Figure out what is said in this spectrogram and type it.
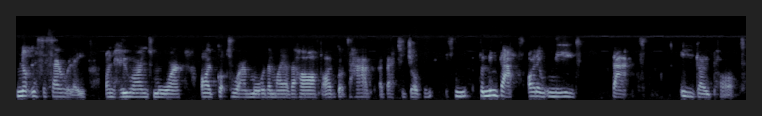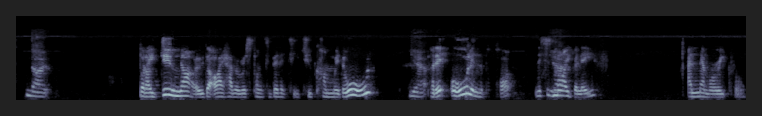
not necessarily on who earns more. I've got to earn more than my other half. I've got to have a better job. It's, for me, that's I don't need that ego part. No. But I do know that I have a responsibility to come with all, Yeah. put it all in the pot. This is Yeah. my belief, and then we're equal.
